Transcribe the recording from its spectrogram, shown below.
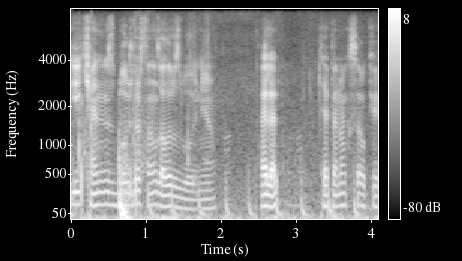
iyi kendinizi dojlarsanız alırız bu oyunu ya. Helal. Tepen aksa okey.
